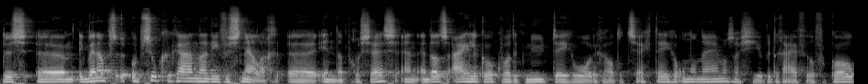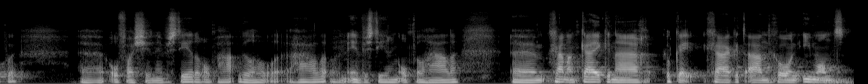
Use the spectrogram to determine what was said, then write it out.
Dus um, ik ben op, op zoek gegaan naar die versneller uh, in dat proces. En, en dat is eigenlijk ook wat ik nu tegenwoordig altijd zeg tegen ondernemers. Als je je bedrijf wil verkopen, uh, of als je een investeerder op wil halen, een investering op wil halen, um, ga dan kijken naar, oké, ga ik het aan gewoon iemand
